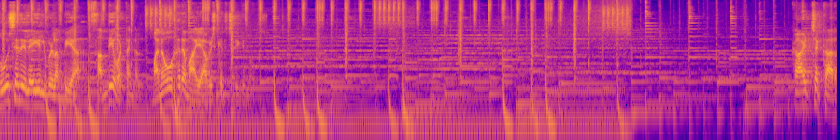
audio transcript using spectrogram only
തൂശനിലയിൽ വിളമ്പിയ സന്ധ്യവട്ടങ്ങൾ മനോഹരമായി ആവിഷ്കരിച്ചിരിക്കുന്നു. കാഴ്ചക്കാർ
